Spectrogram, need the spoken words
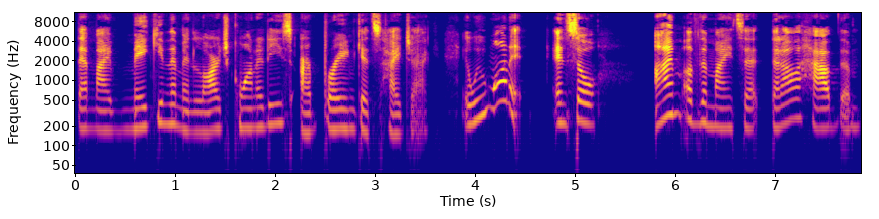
that by making them in large quantities our brain gets hijacked. And we want it. And so I'm of the mindset that I'll have them.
